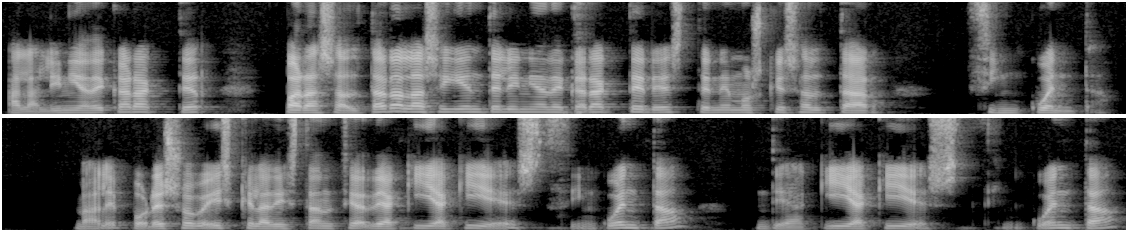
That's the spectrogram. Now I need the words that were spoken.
a la línea de carácter, para saltar a la siguiente línea de caracteres tenemos que saltar 50, ¿vale? Por eso veis que la distancia de aquí a aquí es 50 de aquí a aquí es 50,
